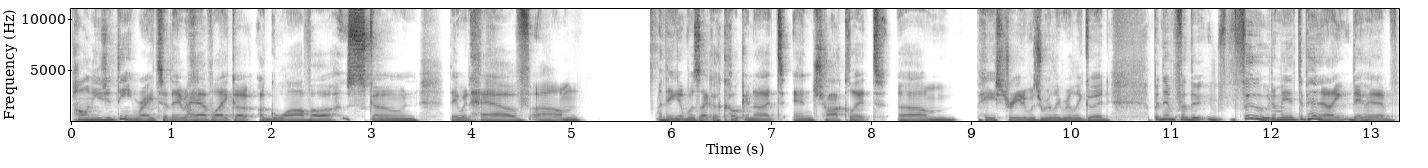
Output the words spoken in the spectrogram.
Polynesian themed, right? So they would Right. have like a, a guava scone. They would have, um, I think it was like a coconut and chocolate um, pastry. It was really, really good. But then for the food, I mean, it depended. Like they would have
